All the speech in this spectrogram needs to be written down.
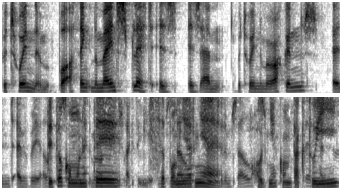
between them, but I think the main split is is um, between the Moroccans and everybody else. Tyto komunity se poměrně hodně kontaktují.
